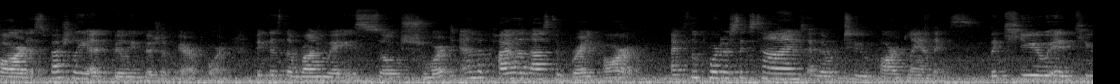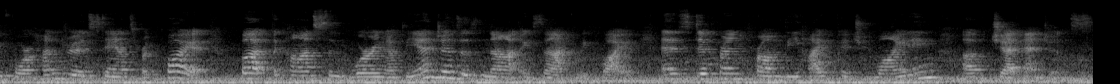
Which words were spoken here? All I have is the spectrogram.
hard, especially at Billy Bishop Airport, because the runway is so short and the pilot has to brake hard. I flew Porter six times and there were two hard landings. The Q in Q400 stands for quiet, but the constant whirring of the engines is not exactly quiet, and it's different from the high-pitched whining of jet engines.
